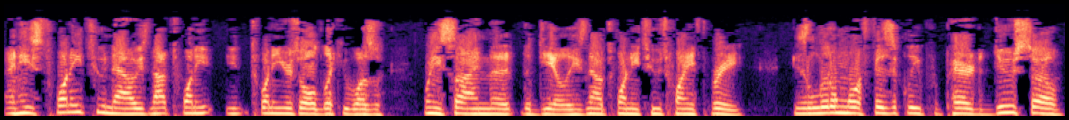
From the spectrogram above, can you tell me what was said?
and he's 22 now, he's not 20, 20 years old like he was when he signed the, the deal. He's now 22, 23. He's a little more physically prepared to do so.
